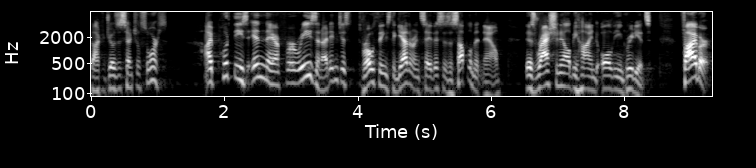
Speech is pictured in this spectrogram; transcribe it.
Dr. Joe's Essential Source. I put these in there for a reason. I didn't just throw things together and say this is a supplement now. There's rationale behind all the ingredients. Fiber.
